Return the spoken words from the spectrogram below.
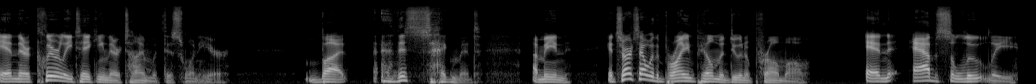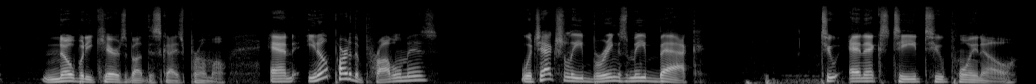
and they're clearly taking their time with this one here. But this segment, I mean, it starts out with Brian Pillman doing a promo, and absolutely nobody cares about this guy's promo. And you know, part of the problem is, which actually brings me back to NXT 2.0.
